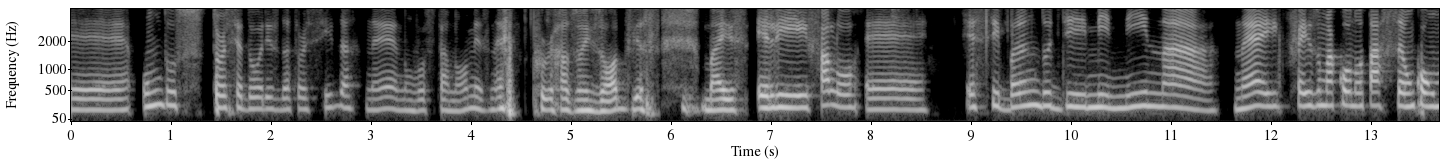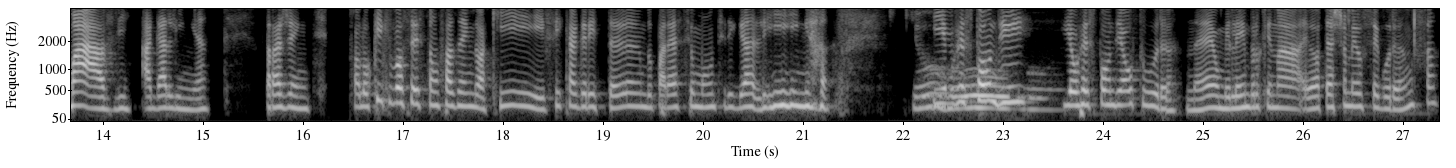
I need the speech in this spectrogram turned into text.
é, um dos torcedores da torcida, né, não vou citar nomes, né, por razões óbvias, mas ele falou, é, esse bando de menina, né? E fez uma conotação com uma ave, a galinha, para gente. Falou: o que, que vocês estão fazendo aqui? Fica gritando, parece um monte de galinha. E eu respondi, e eu respondi à altura, né? Eu me lembro que na, eu até chamei o segurança,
